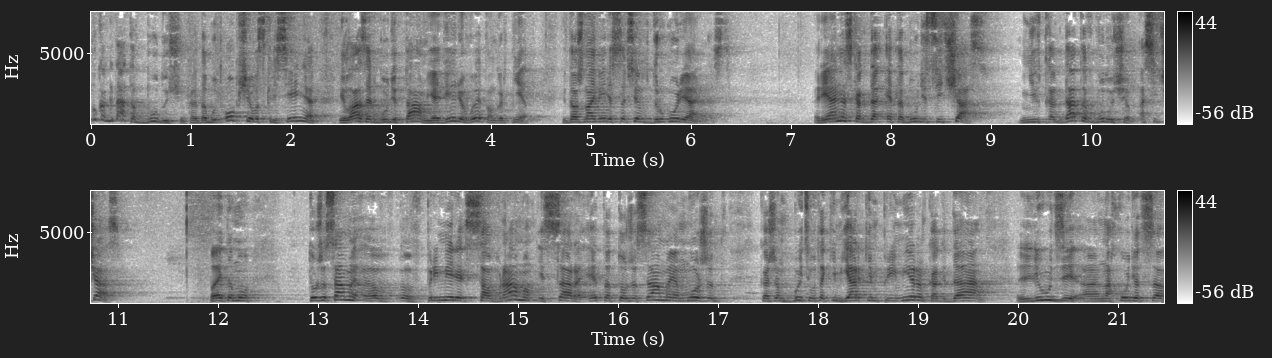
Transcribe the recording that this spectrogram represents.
Ну, когда-то в будущем, когда будет общее воскресенье, и Лазарь будет там, я верю в это. Он говорит, нет, ты должна верить совсем в другую реальность. Реальность, когда это будет сейчас. Не когда-то в будущем, а сейчас. Поэтому то же самое э, в примере с Авраамом и Сарой, это то же самое может, скажем, быть вот таким ярким примером, когда люди э, находятся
